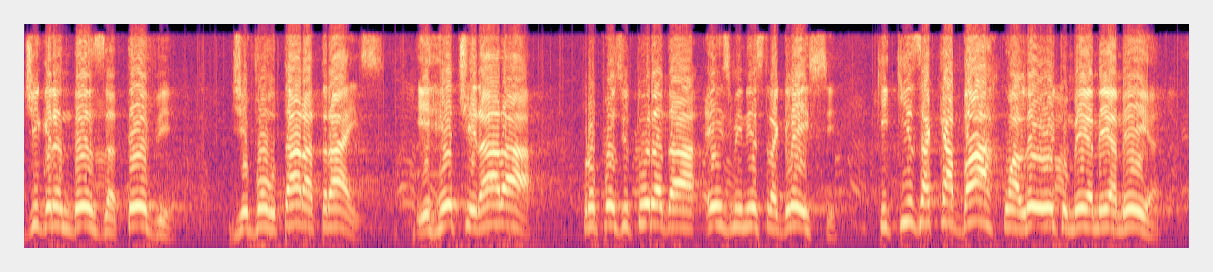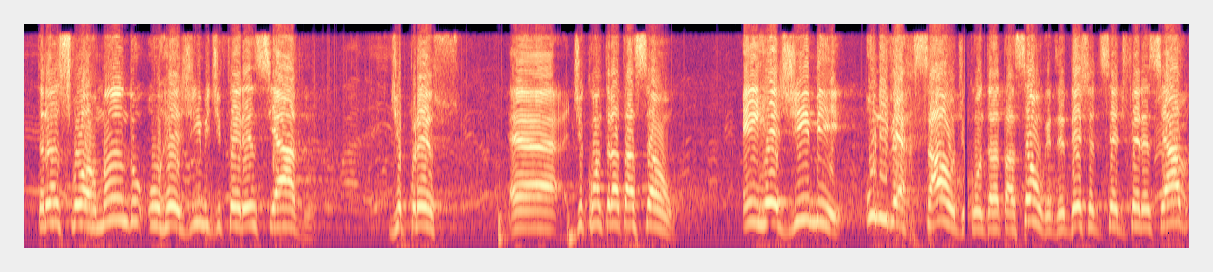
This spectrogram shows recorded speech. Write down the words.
de grandeza, teve de voltar atrás e retirar a propositura da ex-ministra Gleice, que quis acabar com a Lei 8666, transformando o regime diferenciado de preço é, de contratação em regime universal de contratação, quer dizer, deixa de ser diferenciado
